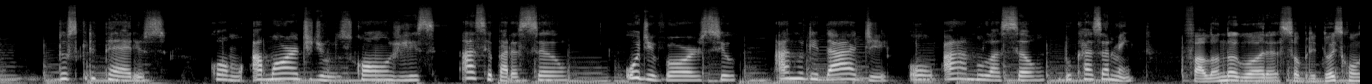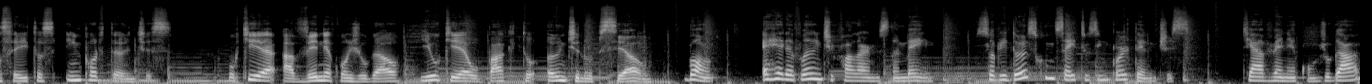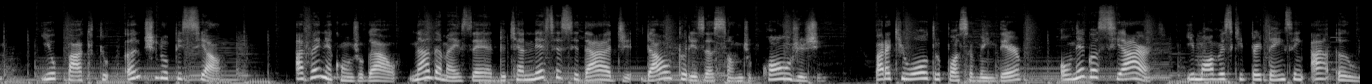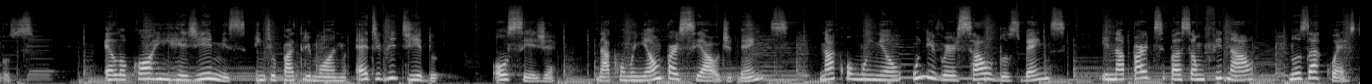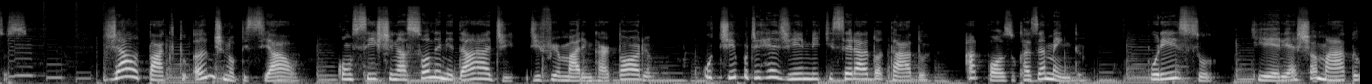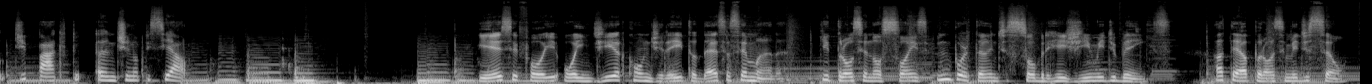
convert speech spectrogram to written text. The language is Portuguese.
dos critérios, como a morte de um dos cônjuges, a separação, o divórcio, a nulidade ou a anulação do casamento. Falando agora sobre dois conceitos importantes o que é a vênia conjugal e o que é o pacto antinupcial? Bom, é relevante falarmos também sobre dois conceitos importantes, que é a vênia conjugal e o pacto antinupcial. A vênia conjugal nada mais é do que a necessidade da autorização de um cônjuge para que o outro possa vender ou negociar imóveis que pertencem a ambos. Ela ocorre em regimes em que o patrimônio é dividido ou seja, na comunhão parcial de bens, na comunhão universal dos bens e na participação final nos aquestos. Já o pacto antinupcial consiste na solenidade de firmar em cartório o tipo de regime que será adotado após o casamento. Por isso que ele é chamado de pacto antinupcial. E esse foi o Em Dia com Direito dessa semana, que trouxe noções importantes sobre regime de bens. Até a próxima edição.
